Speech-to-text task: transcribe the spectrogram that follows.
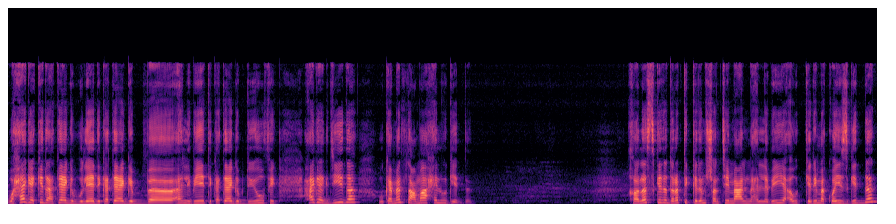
وحاجة كده هتعجب ولادك هتعجب أهل بيتك هتعجب ضيوفك حاجة جديدة وكمان طعمها حلو جدا. خلاص كده ضربت الكريم شانتيه مع المهلبية أو الكريمة كويس جدا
